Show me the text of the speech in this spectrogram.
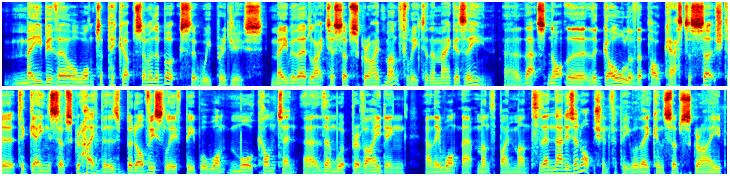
Maybe they'll want to pick up some of the books that we produce. Maybe they'd like to subscribe monthly to the magazine. Uh, that's not the, the goal of the podcast as such to, to gain subscribers, but obviously, if people want more content uh, than we're providing and they want that month by month, then that is an option for people. They can subscribe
